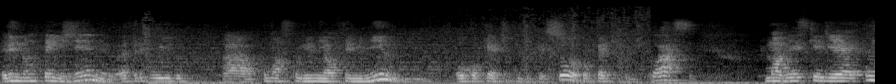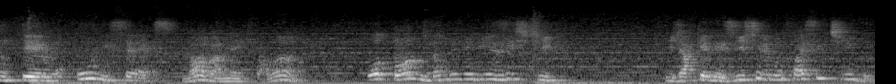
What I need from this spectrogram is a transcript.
ele não tem gênero é atribuído ao masculino e ao feminino, ou qualquer tipo de pessoa, qualquer tipo de classe, uma vez que ele é um termo unissex, novamente falando, otome não deveria existir. E já que ele existe, ele não faz sentido.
